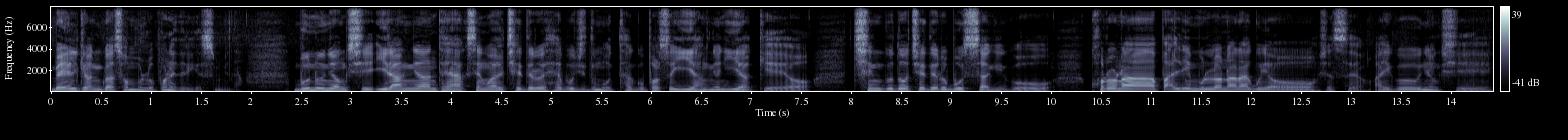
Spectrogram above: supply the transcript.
매일 견과 선물로 보내 드리겠습니다. 문은영 씨, 1학년 대학 생활 제대로 해 보지도 못하고 벌써 2학년 2학기예요. 친구도 제대로 못 사귀고, 코로나 빨리 물러나라고요 하셨어요. 아이고, 은영 씨.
